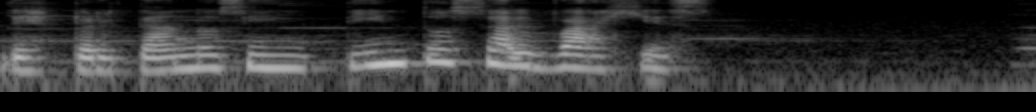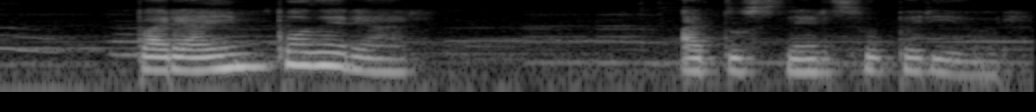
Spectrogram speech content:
despertando instintos salvajes para empoderar a tu ser superior.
